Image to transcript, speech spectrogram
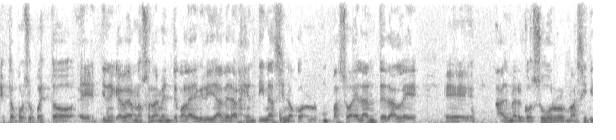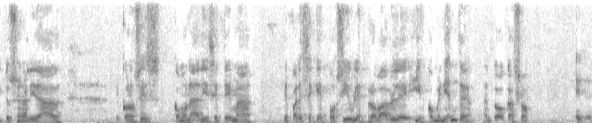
esto, por supuesto, eh, tiene que ver no solamente con la debilidad de la Argentina, sino con un paso adelante, darle eh, al Mercosur más institucionalidad. ¿Conoces como nadie ese tema? ¿Te parece que es posible, es probable y es conveniente en todo caso? Eh,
